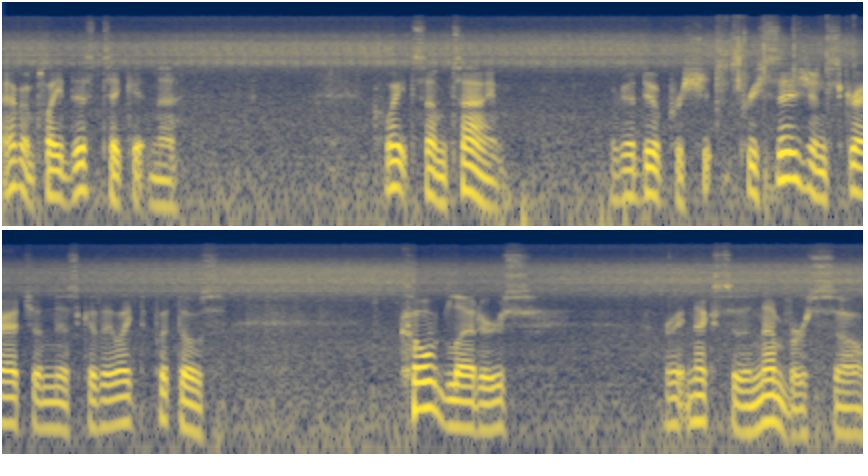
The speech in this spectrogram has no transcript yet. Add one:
I haven't played this ticket in a quite some time. We're going to do a pre precision scratch on this because I like to put those code letters right next to the numbers. So.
